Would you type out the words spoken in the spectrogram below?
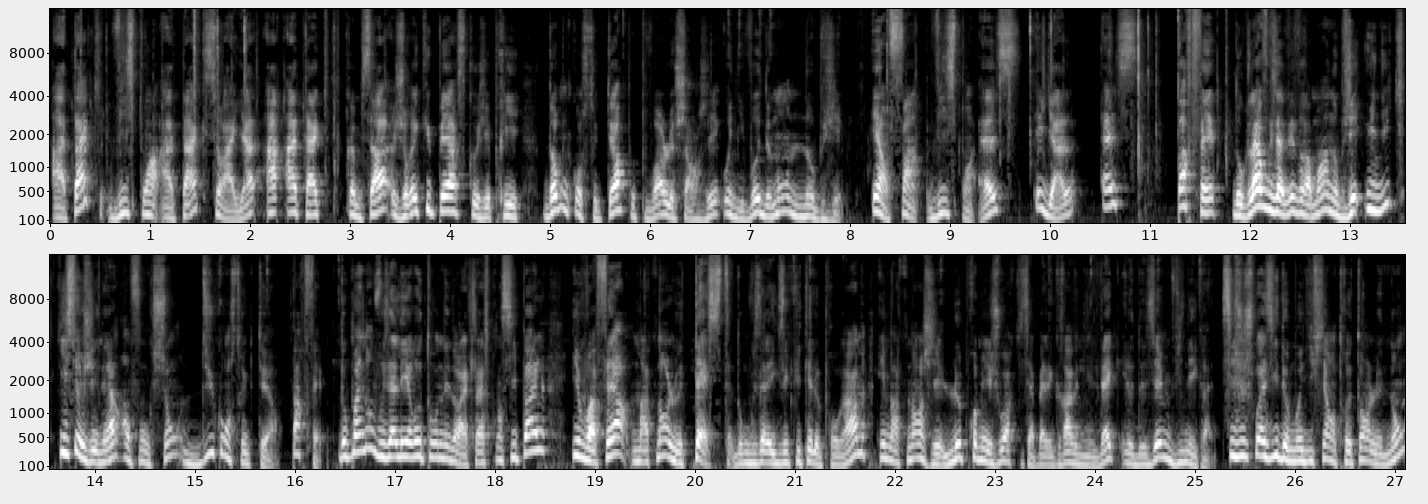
attaque, vis.attaque sera égal à attaque. Comme ça, je récupère ce que j'ai pris dans mon constructeur pour pouvoir le charger au niveau de mon objet. Et enfin, vis.else égale else. Parfait. Donc là, vous avez vraiment un objet unique qui se génère en fonction du constructeur. Parfait. Donc maintenant, vous allez retourner dans la classe principale et on va faire maintenant le test. Donc vous allez exécuter le programme et maintenant j'ai le premier joueur qui s'appelle Gravenilvec et le deuxième Vinaigrette. Si je choisis de modifier entre temps le nom,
